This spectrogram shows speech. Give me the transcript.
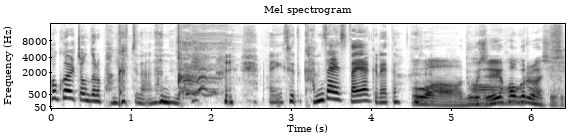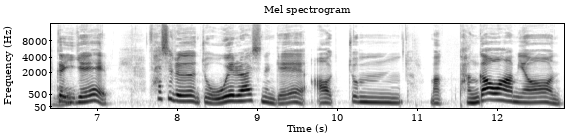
hug할 정도로 반갑진 않았는데 아니 그래도 감사했어요. 그래도. 우와 누구지 어. hug를 하시고 그러니까 이게 사실은 좀 오해를 하시는 게, 아, 좀, 막, 반가워하면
